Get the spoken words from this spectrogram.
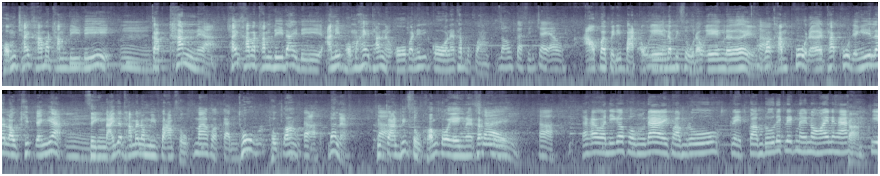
ผมใช้คำว่าทำดีอืมๆ กับท่านเนี่ยใช้คำว่าทำดีได้ดี อันนี้ผมให้ท่านเนี่ยโอปนิโกนะท่านผู้ฟัง ลองตัดสินใจเอา เอาไปปฏิบัติเอาเองอืมแล้วพิสูจน์เอาเองเลย ค่ะว่าคำพูดเออถ้าพูดอย่างนี้แล้วเราคิดอย่างเงี้ยอืม สิ่งไหนจะทำให้เรามีความสุขมากกว่ากัน ทุกถูกต้องค่ะนั่นแหละคือค่ะ การพิสูจน์ของตัวเองนะท่านใช่เอง ค่ะ นะคะ วันนี้ก็คงได้ความรู้เกร็ดความรู้เล็ก ๆ น้อยๆนะคะ ครับที่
